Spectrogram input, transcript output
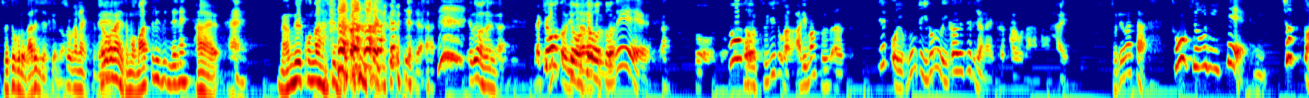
そういうところがあるんですけど、しょうがないですね。しょうがないです。もう祭り好きでね。はい。はい。なんでこんな話になったんでしたっけいやいや、横山さんが、京都に京都であ、そうそう。京都の次とかあります？あ結構本当いろいろ行かれてるじゃないですか、サウナの。はい。それはさ、東京にいてうん、ちょっと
